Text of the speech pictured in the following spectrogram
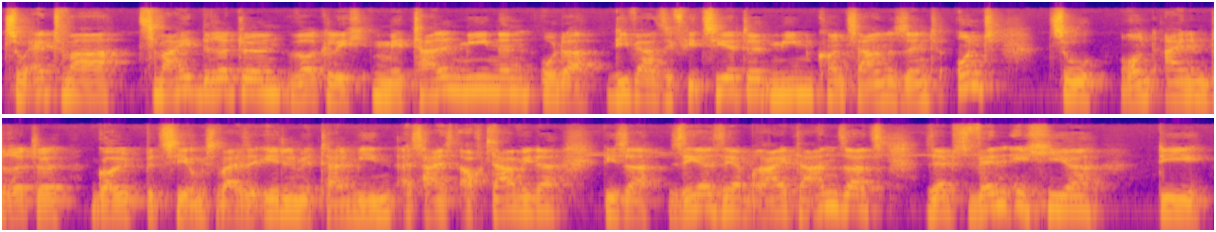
zu etwa zwei Dritteln wirklich Metallminen oder diversifizierte Minenkonzerne sind und zu rund einem Drittel Gold- bzw. Edelmetallminen. Das heißt auch da wieder dieser sehr, sehr breite Ansatz. Selbst wenn ich hier die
